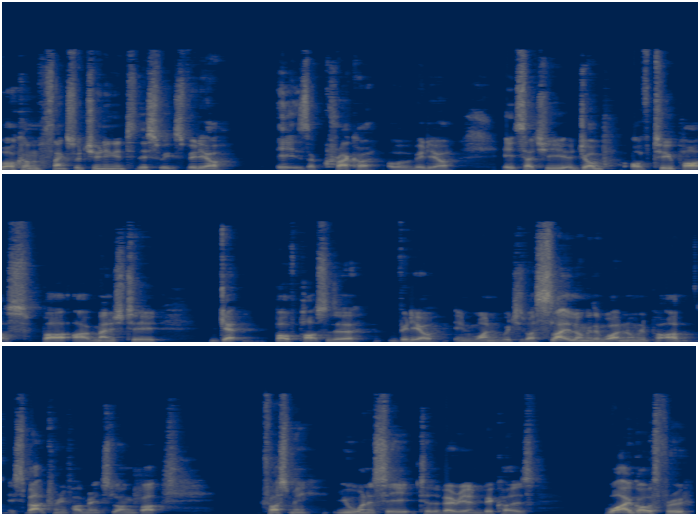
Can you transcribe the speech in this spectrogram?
Welcome, thanks for tuning into this week's video. It is a cracker of a video. It's actually a job of two parts, but I've managed to get both parts of the video in one, which is why slightly longer than what I normally put up. It's about 25 minutes long, but trust me, you want to see to the very end because what I go through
